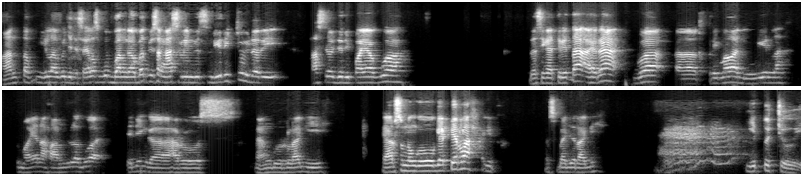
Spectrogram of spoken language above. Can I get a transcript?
Mantep gila gue jadi sales gue bangga banget bisa ngasilin duit sendiri cuy dari hasil jadi payah gue dan singkat cerita akhirnya gue eh, keterima lah di UIN lah. Lumayan alhamdulillah gue jadi nggak harus nganggur lagi. Ya harus nunggu gapir lah gitu. Harus belajar lagi. Gitu cuy.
